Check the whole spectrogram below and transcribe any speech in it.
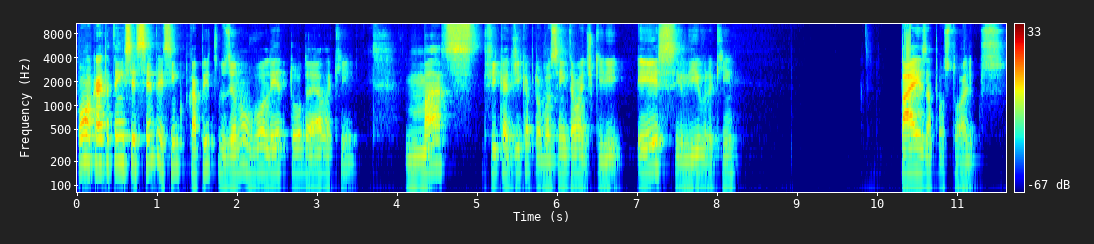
Bom, a carta tem 65 capítulos, eu não vou ler toda ela aqui, mas fica a dica para você então adquirir esse livro aqui, Pais Apostólicos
